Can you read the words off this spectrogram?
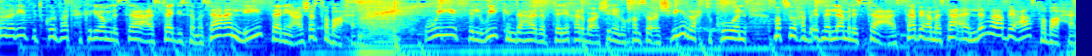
لونا ريف بتكون فاتحة كل يوم من الساعة السادسة مساء للثانية عشر صباحا. وفي ال weekend هذا بتاريخ 24 و 25 راح تكون مفتوحة بإذن الله من الساعة السابعة مساء للرابعة صباحا.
